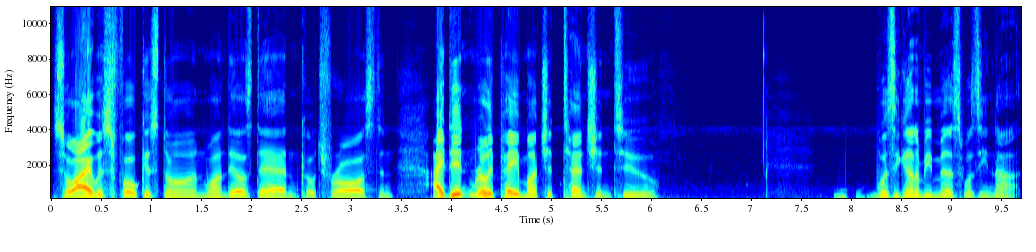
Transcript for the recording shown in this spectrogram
so I was focused on Wan'Dale's dad and Coach Frost, and I didn't really pay much attention to was he going to be missed? Was he not?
